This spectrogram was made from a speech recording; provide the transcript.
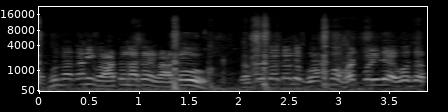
ગફુર કાકાની વાતો ના થાય વાતો. ગફુર કાકા તો ગામમાં વટ પડી જાય એવો છે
